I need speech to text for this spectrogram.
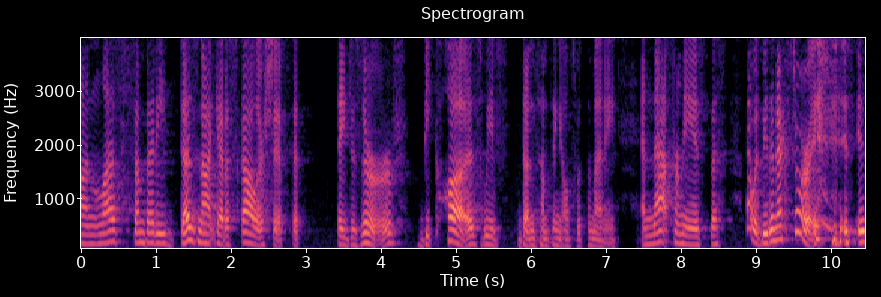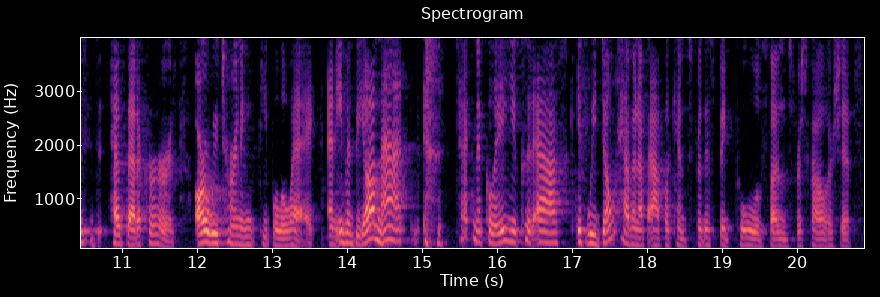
unless somebody does not get a scholarship that they deserve because we've done something else with the money. And that for me is the that would be the next story is, is has that occurred are we turning people away and even beyond that technically you could ask if we don't have enough applicants for this big pool of funds for scholarships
